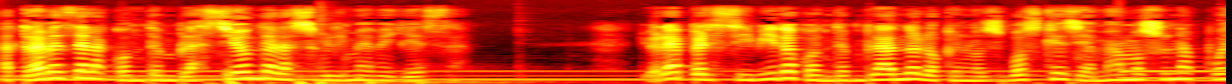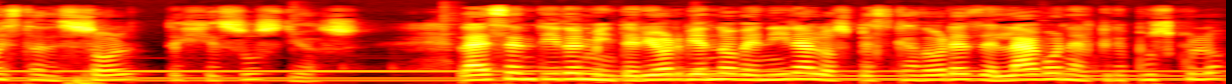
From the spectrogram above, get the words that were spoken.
a través de la contemplación de la sublime belleza. Yo la he percibido contemplando lo que en los bosques llamamos una puesta de sol de Jesús Dios. La he sentido en mi interior viendo venir a los pescadores del lago en el crepúsculo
